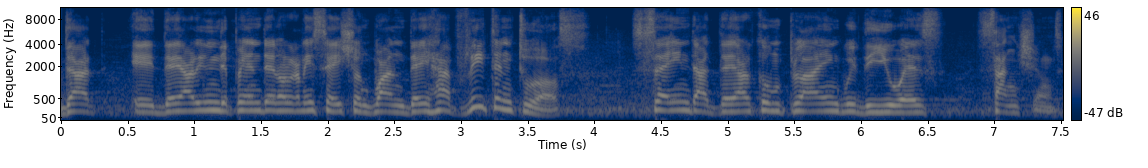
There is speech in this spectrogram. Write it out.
that uh, they are an independent organization when they have written to us saying that they are complying with the U.S. sanctions,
